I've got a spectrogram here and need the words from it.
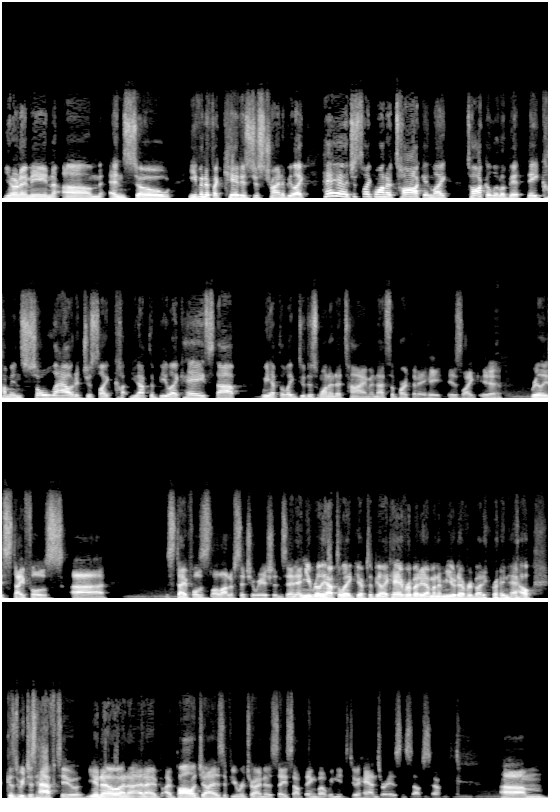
you know what i mean um and so even if a kid is just trying to be like hey i just like want to talk and like talk a little bit they come in so loud it just like you have to be like hey stop we have to like do this one at a time and that's the part that i hate is like it Yeah. really stifles uh stifles a lot of situations and, and you really have to like you have to be like hey everybody i'm going to mute everybody right now because we just have to you know and, I, and I, I apologize if you were trying to say something but we need to do hands raised and stuff so um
